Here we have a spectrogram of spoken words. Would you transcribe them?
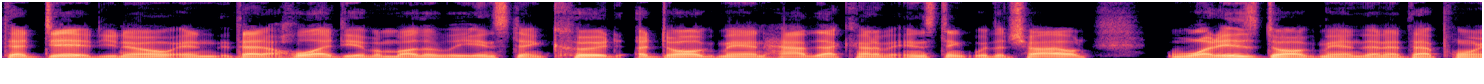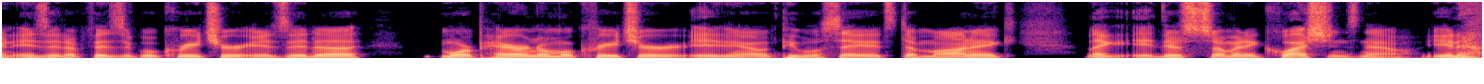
that did, you know, and that whole idea of a motherly instinct. Could a dog man have that kind of instinct with a child? What is dog man then at that point? Is it a physical creature? Is it a more paranormal creature? It- you know, people say it's demonic. Like, it, there's so many questions now. You know,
